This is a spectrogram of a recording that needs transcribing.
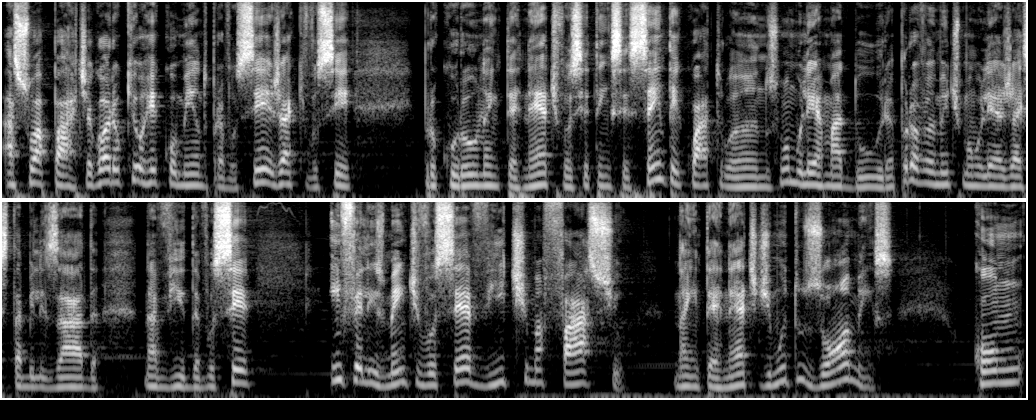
a sua parte. Agora, o que eu recomendo para você, já que você procurou na internet, você tem 64 anos, uma mulher madura, provavelmente uma mulher já estabilizada na vida, você, infelizmente, você é vítima fácil na internet de muitos homens com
